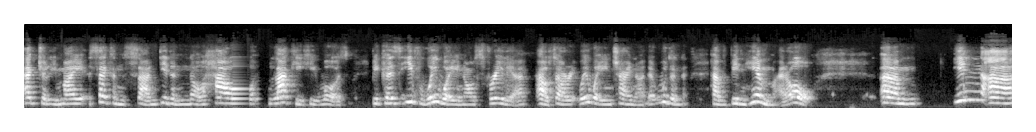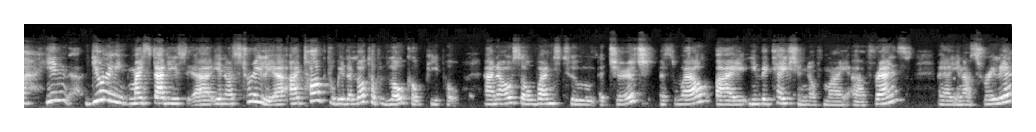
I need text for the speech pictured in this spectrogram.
actually my second son didn't know how lucky he was because if we were in australia oh sorry we were in china that wouldn't have been him at all. Um, in uh, in during my studies uh, in australia i talked with a lot of local people and i also went to a church as well by invitation of my uh, friends uh, in australia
